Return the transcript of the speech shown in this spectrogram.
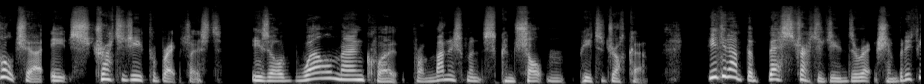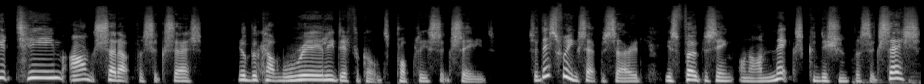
culture eats strategy for breakfast is a well-known quote from management's consultant, Peter Drucker. You can have the best strategy and direction, but if your team aren't set up for success, it'll become really difficult to properly succeed. So this week's episode is focusing on our next condition for success,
